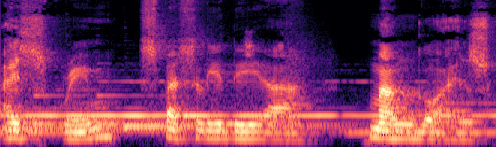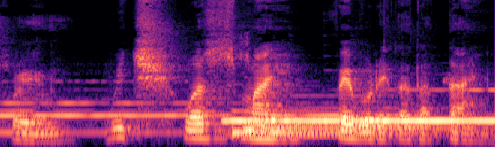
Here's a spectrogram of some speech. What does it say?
Ice cream especially the uh, mango ice cream which was my favorite at that time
